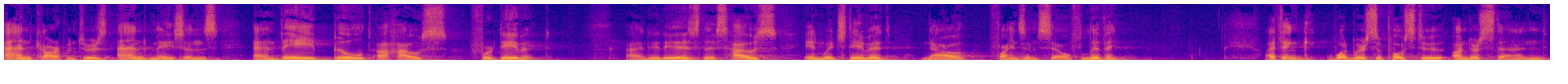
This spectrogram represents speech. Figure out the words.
and carpenters and masons, and they built a house for David. And it is this house in which David now finds himself living. I think what we're supposed to understand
